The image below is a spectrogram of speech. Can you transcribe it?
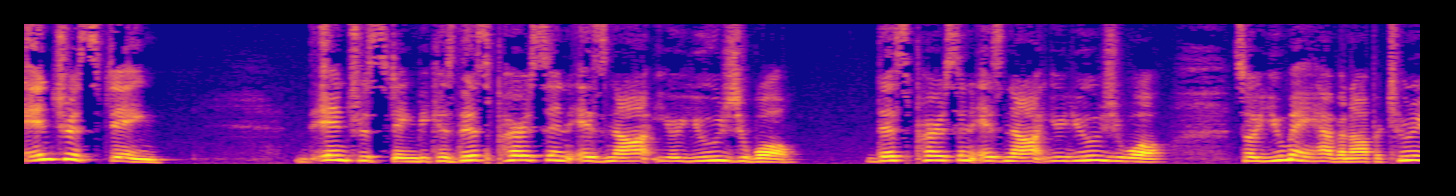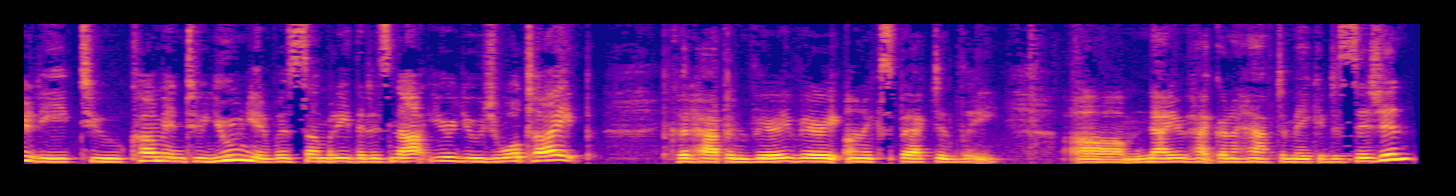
Interesting. Interesting because this person is not your usual. This person is not your usual. So you may have an opportunity to come into union with somebody that is not your usual type. Could happen very, very unexpectedly. Um, now you're going to have to make a decision.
